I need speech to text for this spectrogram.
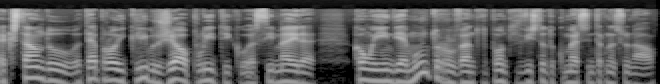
a questão do, até para o equilíbrio geopolítico, a cimeira com a Índia é muito relevante do ponto de vista do comércio internacional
